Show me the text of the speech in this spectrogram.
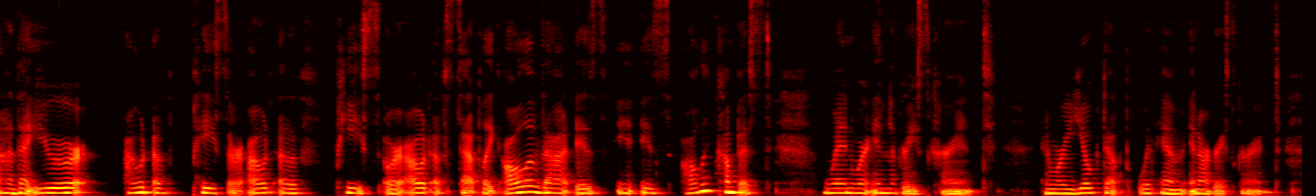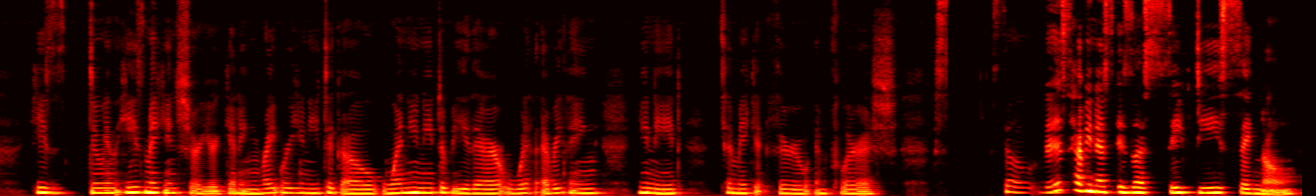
uh, that you're out of pace or out of peace or out of step. Like all of that is is all encompassed when we're in the grace current and we're yoked up with him in our grace current. He's doing he's making sure you're getting right where you need to go, when you need to be there with everything you need to make it through and flourish. So, this heaviness is a safety signal.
